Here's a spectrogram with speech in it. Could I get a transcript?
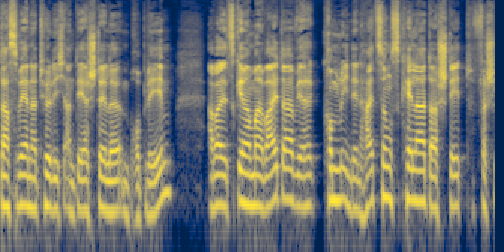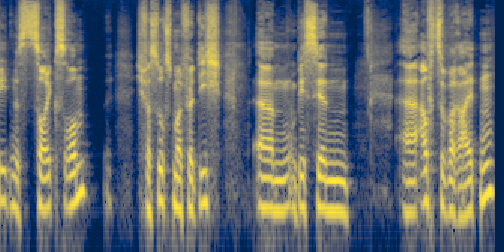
Das wäre natürlich an der Stelle ein Problem. Aber jetzt gehen wir mal weiter. Wir kommen in den Heizungskeller. Da steht verschiedenes Zeugs rum. Ich versuche es mal für dich ähm, ein bisschen äh, aufzubereiten.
